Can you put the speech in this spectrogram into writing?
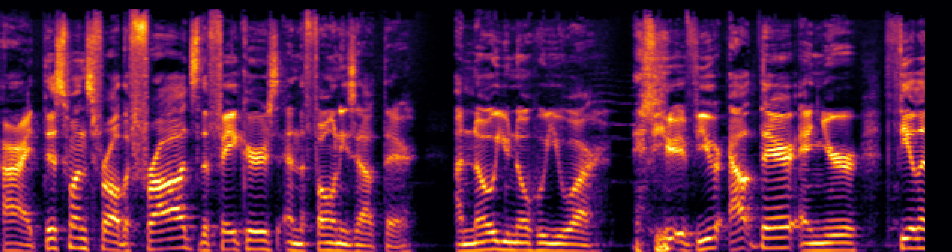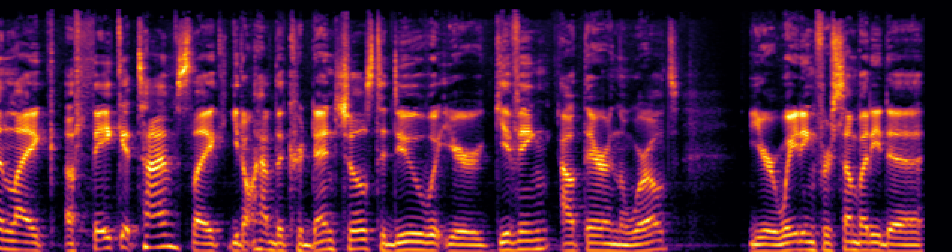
All right, this one's for all the frauds, the fakers, and the phonies out there. I know you know who you are. If you if you're out there and you're feeling like a fake at times, like you don't have the credentials to do what you're giving out there in the world, you're waiting for somebody to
